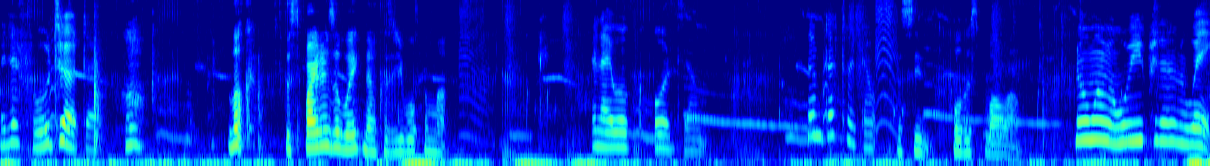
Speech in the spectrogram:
I did fold turtle. Look, the spider's awake now because you woke him up. And I woke all of them. Them that's like them. Let's see, pull this ball out. No, mama, we put it awake.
